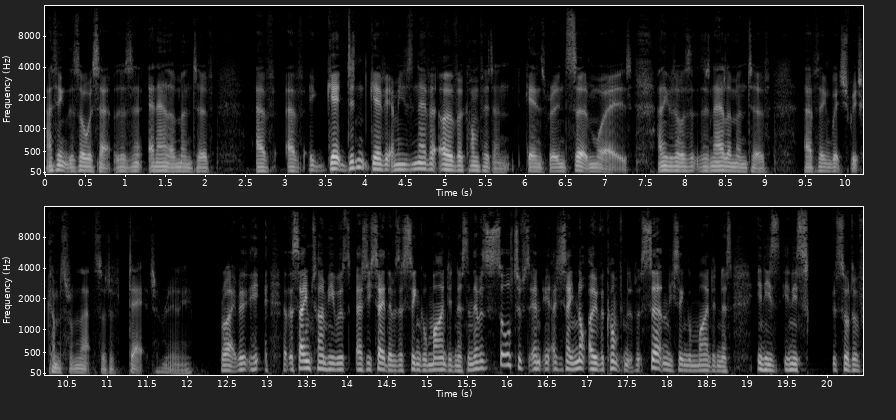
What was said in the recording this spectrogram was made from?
I think there's always there's an element of of of it get, didn't give it. I mean, he's never overconfident, Gainsborough, in certain ways. I think there's always there's an element of of thing which which comes from that sort of debt, really. Right, but he, at the same time, he was, as you say, there was a single-mindedness, and there was a sort of, as you say, not overconfidence, but certainly single-mindedness in his in his sort of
